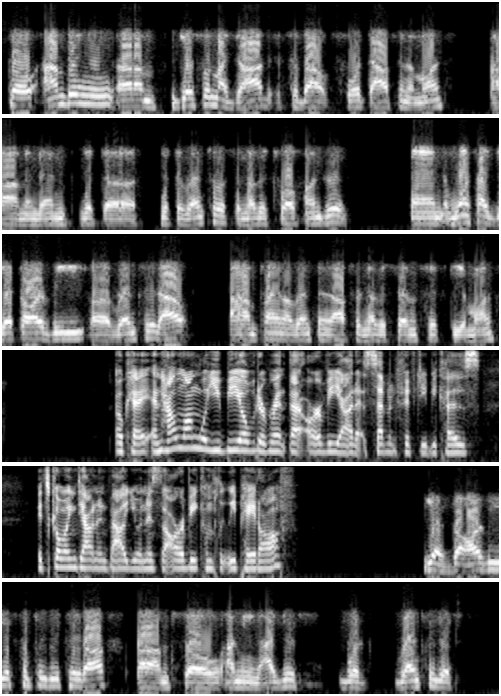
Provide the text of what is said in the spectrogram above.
So I'm bringing um, just with my job, it's about four thousand a month, um, and then with the with the rental, it's another twelve hundred. And once I get the RV uh, rented out, I'm planning on renting it out for another seven fifty a month. Okay. And how long will you be able to rent that RV out at 750 because it's going down in value and is the RV completely paid off? Yes, the RV is completely paid off. Um, so I mean, I just would rent it as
